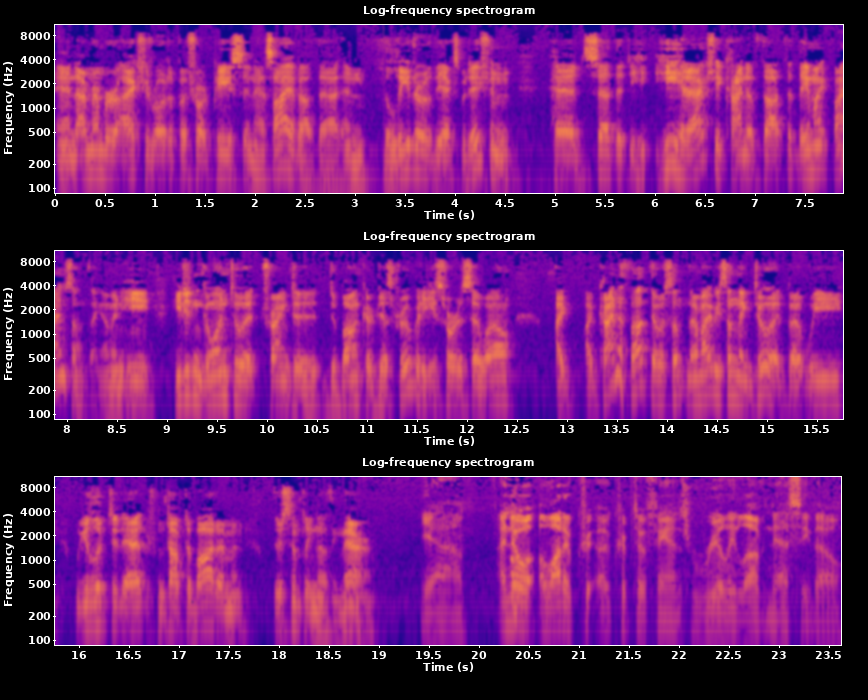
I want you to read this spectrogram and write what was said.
and I remember I actually wrote up a short piece in SI about that, and the leader of the expedition had said that he, he had actually kind of thought that they might find something. I mean, he, he didn't go into it trying to debunk or disprove it. He sort of said, well, I, I kind of thought there was some, there might be something to it, but we, we looked at it from top to bottom and there's simply nothing there. Yeah. I know a lot of uh, crypto fans really love Nessie though.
